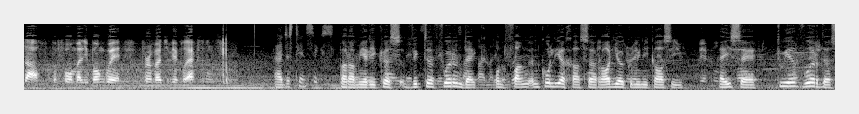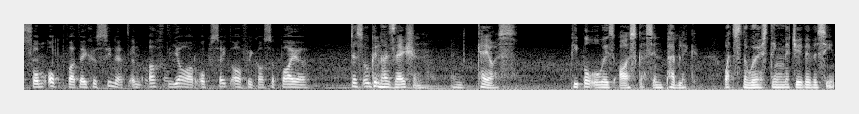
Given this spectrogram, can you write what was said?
south before Malibongwe for a motor vehicle accident? Uh, just 10-6. Paramedikus Victor Forendyk ontvang 'n kollega se radiokommunikasie. Hy sê twee woorde som op wat hy gesien het in 8 jaar op Suid-Afrika se paaie. Disorganization and chaos. People always ask us in public, what's the worst thing that you've ever seen?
